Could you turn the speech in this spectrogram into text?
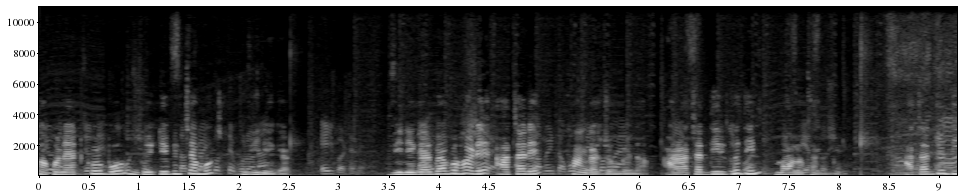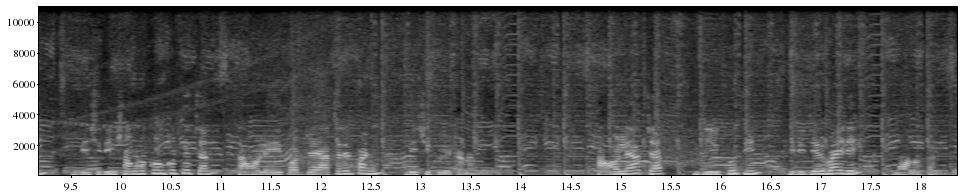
তখন অ্যাড করব দুই টেবিল চামচ ভিনেগার। ভিনেগার ব্যবহারে আচারে ফাঙ্গাস জমবে না আর আচার দীর্ঘদিন ভালো থাকবে। আচার যদি বেশি দিন সংরক্ষণ করতে চান তাহলে এই পর্যায়ে আচারের পানি বেশি করে টানাবে তাহলে আচার দীর্ঘদিন ফ্রিজের বাইরে ভালো থাকবে।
